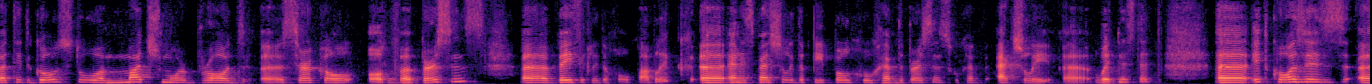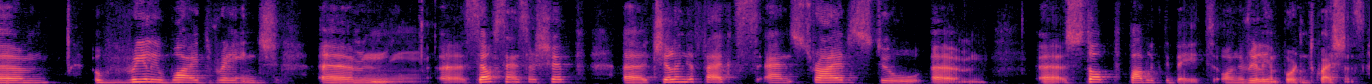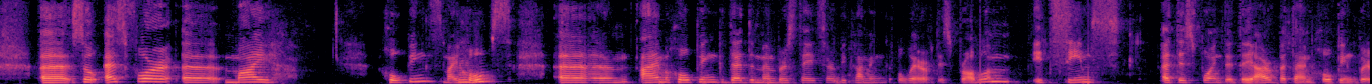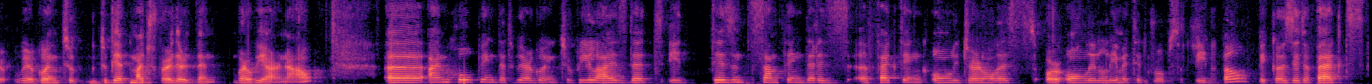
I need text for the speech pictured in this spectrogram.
but it goes to a much more broad circle of persons uh, basically the whole public, uh, and especially the people who have the persons who have actually uh, witnessed it. Uh, it causes um, a really wide range um, uh, self-censorship, chilling effects, and strives to um, stop public debate on really important questions. so as for my hopings, my mm -hmm. hopes, Um, I'm hoping that the member states are becoming aware of this problem. It seems at this point that they are, but I'm hoping we're, we're going to, to get much further than where we are now. Uh, I'm hoping that we are going to realize that it isn't something that is affecting only journalists or only limited groups of people, because it affects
